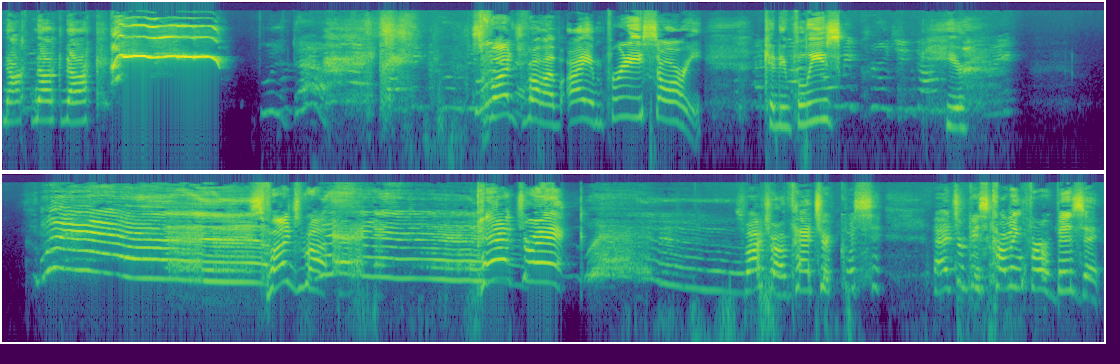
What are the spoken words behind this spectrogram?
Knock, knock, knock. Who's that? SpongeBob, I am pretty sorry. Can you please We cruising down here? the street. SpongeBob, Patrick, SpongeBob, Patrick was Patrick is coming for a visit.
